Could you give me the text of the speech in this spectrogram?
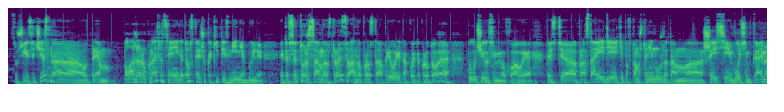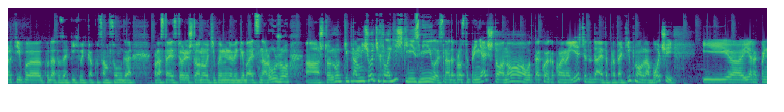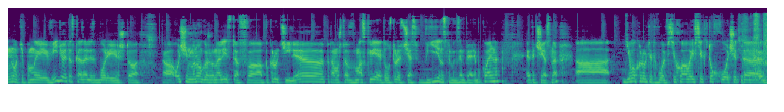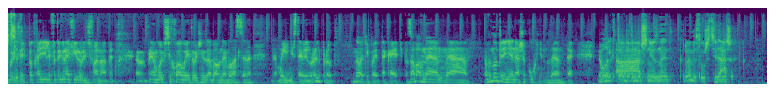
Слушай, если честно, вот прям положа руку на сердце, я не готов сказать, что какие-то изменения были. Это все то же самое устройство, оно просто априори какое-то крутое получилось именно у Huawei. То есть э, простая идея типа в том, что не нужно там э, 6, 7, 8 камер типа куда-то запихивать, как у Samsung. Простая история, что оно типа именно выгибается наружу, а, что ну типа там ничего технологически не изменилось. Надо просто принять, что оно вот такое, какое оно есть. Это да, это прототип, но он рабочий. И э, я так понимаю, ну, типа, мы в видео это сказали с Борей, что э, очень много журналистов э, покрутили, э, потому что в Москве это устройство сейчас в единственном экземпляре буквально. Это честно. А, его крутят в офисе Huawei. Все, кто хочет, э. Боря, кстати, подходили, фотографировались фанаты. Э, Прям в офисе Huawei это очень забавная была сцена. Мы ее не ставили в роль, правда. Но, типа, это такая, типа, забавная э, внутренняя наша кухня, назовем так. Вот, Никто об этом а- больше не узнает, кроме слушателей Да. наших.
